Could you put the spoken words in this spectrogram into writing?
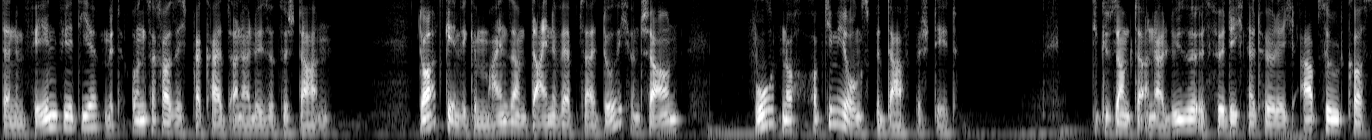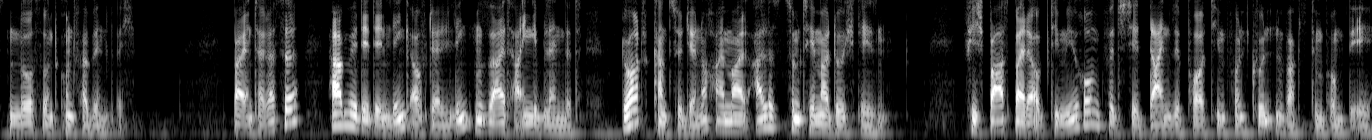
dann empfehlen wir dir, mit unserer Sichtbarkeitsanalyse zu starten. Dort gehen wir gemeinsam deine Website durch und schauen, wo noch Optimierungsbedarf besteht. Die gesamte Analyse ist für dich natürlich absolut kostenlos und unverbindlich. Bei Interesse haben wir dir den Link auf der linken Seite eingeblendet. Dort kannst du dir noch einmal alles zum Thema durchlesen. Viel Spaß bei der Optimierung wünscht dir dein Support-Team von kundenwachstum.de.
